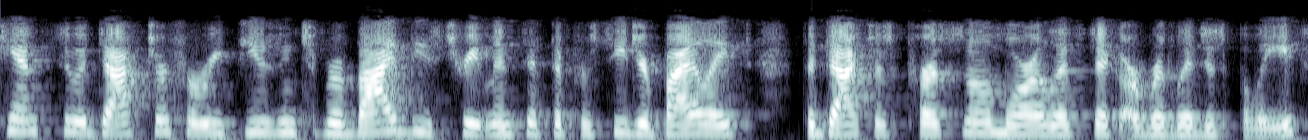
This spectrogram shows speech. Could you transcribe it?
can't sue a doctor for refusing to provide these treatments if the procedure violates the doctor's personal, moralistic, or religious beliefs.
